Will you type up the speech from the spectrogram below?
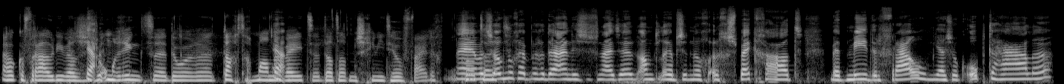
Elke vrouw die wel eens ja. omringd door uh, 80 mannen ja. weet dat dat misschien niet heel veilig voelt. Nee, wat ze ook nog hebben gedaan is vanuit het ambtelijk hebben ze nog een gesprek gehad met meerdere vrouwen om juist ook op te halen.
